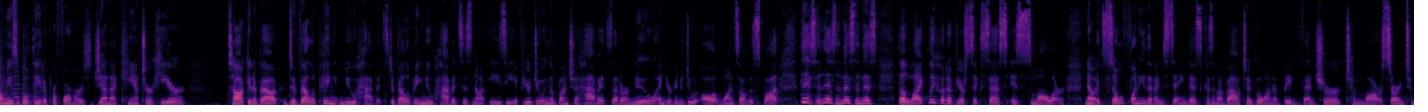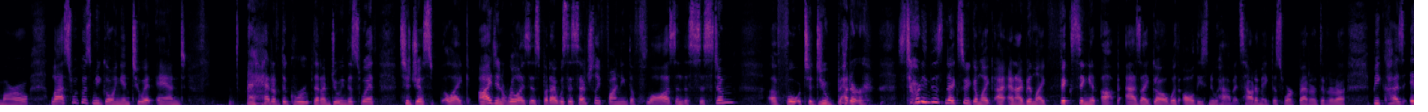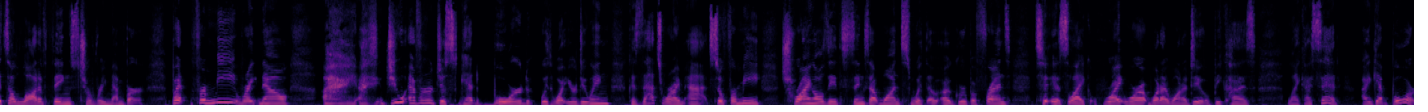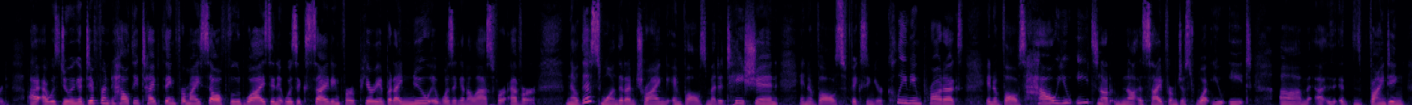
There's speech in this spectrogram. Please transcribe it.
Hello, musical theater performers. Jenna Cantor here, talking about developing new habits. Developing new habits is not easy. If you're doing a bunch of habits that are new and you're going to do it all at once on the spot, this and this and this and this, the likelihood of your success is smaller. Now, it's so funny that I'm saying this because I'm about to go on a big venture tomorrow, starting tomorrow. Last week was me going into it and ahead of the group that I'm doing this with to just like I didn't realize this, but I was essentially finding the flaws in the system for to do better. Starting this next week, I'm like, and I've been like fixing it up as I go with all these new habits, how to make this work better, da, da, da, because it's a lot of things to remember. But for me right now, I, I, do you ever just get bored with what you're doing? Because that's where I'm at. So for me, trying all these things at once with a, a group of friends to, is like right where what I want to do. Because, like I said, I get bored. I, I, was doing a different healthy type thing for myself food wise, and it was exciting for a period, but I knew it wasn't going to last forever. Now, this one that I'm trying involves meditation, it involves fixing your cleaning products, it involves how you eat, not, not aside from just what you eat, um, uh, finding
